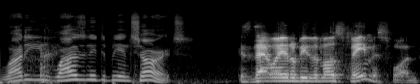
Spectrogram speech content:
Why do you? Why does it need to be in charge? Because that way it'll be the most famous one.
